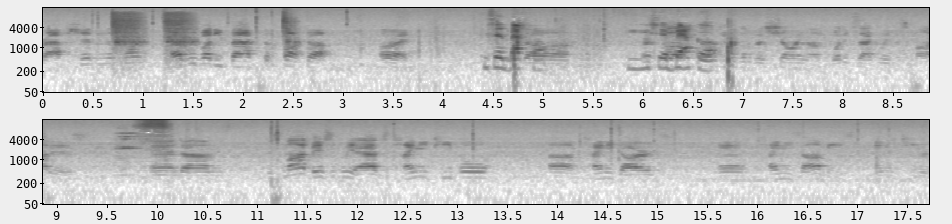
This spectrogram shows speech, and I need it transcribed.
craft shit in this one. Everybody, back the fuck up. All right. He said back So, up. You First should off, back I'll up. do a little bit showing on what exactly this mod is. And um, this mod basically adds tiny people, um, tiny guards, and tiny zombies into your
